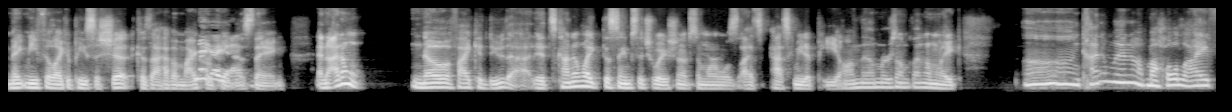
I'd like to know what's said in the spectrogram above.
make me feel like a piece of shit because I have a micro yeah, yeah. penis thing. And I don't know if I could do that. It's kind of like the same situation if someone was asking me to pee on them or something. I'm like, uh, kind of went off my whole life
